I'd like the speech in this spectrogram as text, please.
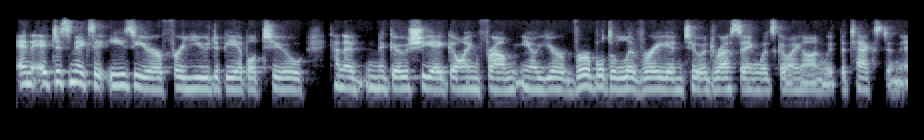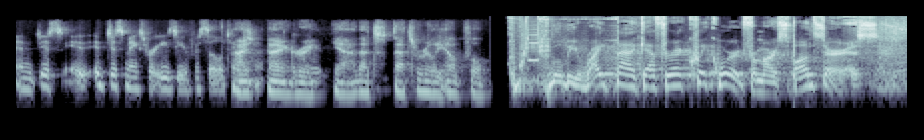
And it just makes it easier for you to be able to kind of negotiate going from, you know, your verbal delivery into addressing what's going on with the text. And, and just, it, it just makes for easier facilitation. I, I agree. Yeah, that's, that's really helpful. We'll be right back after a quick word from our sponsors.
